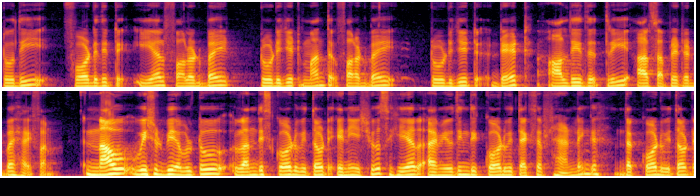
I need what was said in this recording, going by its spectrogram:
to the 4 digit year followed by 2 digit month followed by 2 digit date. All these three are separated by hyphen. Now we should be able to run this code without any issues. Here I'm using the code with exception handling. The code without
